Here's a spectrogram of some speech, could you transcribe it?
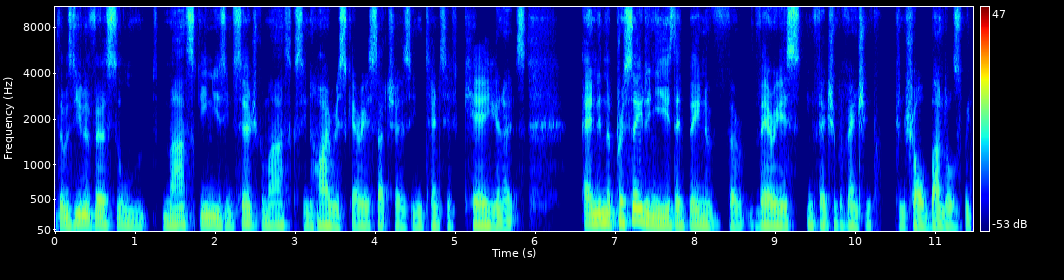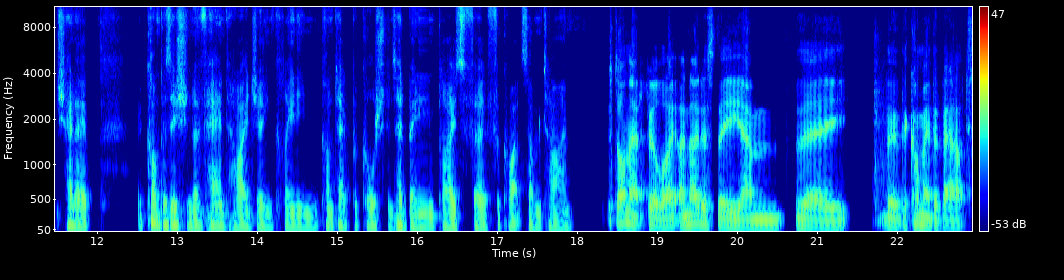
There was universal masking using surgical masks in high risk areas such as intensive care units. And in the preceding years, there'd been various infection prevention control bundles, which had a, composition of hand hygiene, cleaning, contact precautions had been in place for, for quite some time. Just on that, Phil, I, I noticed the, um, the the the comment about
